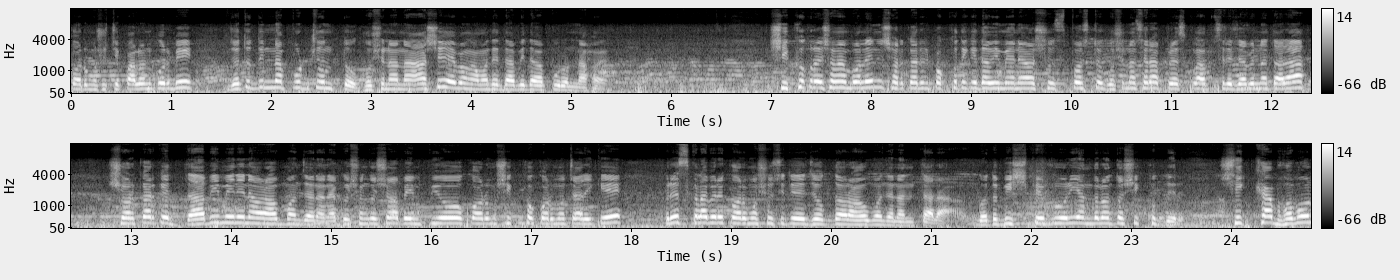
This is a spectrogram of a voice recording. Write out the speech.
কর্মসূচি পালন করবে। যতদিন না পর্যন্ত ঘোষণা না আসে এবং আমাদের দাবি দেওয়া পূরণ না হয়। শিক্ষকরা সময় বলেন, সরকারের পক্ষ থেকে দাবি মেনে নেওয়ার সুস্পষ্ট ঘোষণা ছাড়া প্রেস ক্লাব ছেড়ে যাবেন না তারা। সরকারকে দাবি মেনে নেওয়ার আহ্বান জানান। একই সঙ্গে সব এমপিও, কর্ম শিক্ষক কর্মচারীকে প্রেস ক্লাবের কর্মসূচিতে যোগ দেওয়ার আহ্বান জানান তারা। গত বিশ ফেব্রুয়ারি আন্দোলনত শিক্ষকদের শিক্ষা ভবন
